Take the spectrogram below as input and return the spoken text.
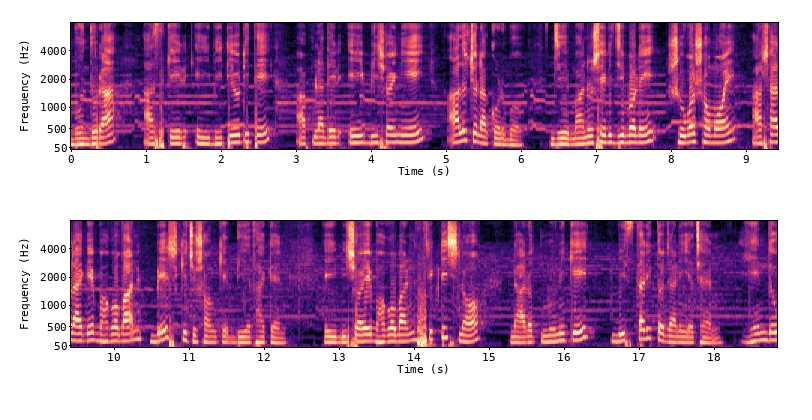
বন্ধুরা আজকের এই ভিডিওটিতে আপনাদের এই বিষয় নিয়েই আলোচনা করব, যে মানুষের জীবনে শুভ সময় আসার আগে ভগবান বেশ কিছু সংকেত দিয়ে থাকেন। এই বিষয়ে ভগবান শ্রীকৃষ্ণ নারদ মুনিকে বিস্তারিত জানিয়েছেন। হিন্দু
